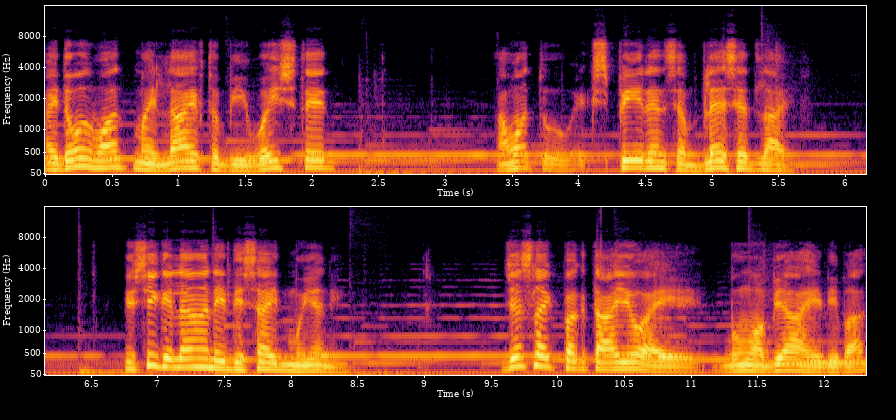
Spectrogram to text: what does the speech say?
I don't want my life to be wasted. I want to experience a blessed life. You see, kailangan i-decide mo yan eh. Just like pag tayo ay bumabiyahe, di ba?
